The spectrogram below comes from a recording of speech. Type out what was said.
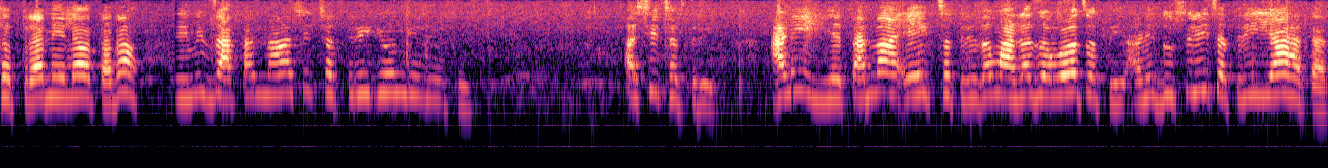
छत्र्या नेल्या होत्या ना? नेहमी जाताना अशी छत्री घेऊन गेली होती. अशी छत्री. आणि येताना एक छत्री तर माझ्या जवळच होती. आणि दुसरी छत्री या हातात.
